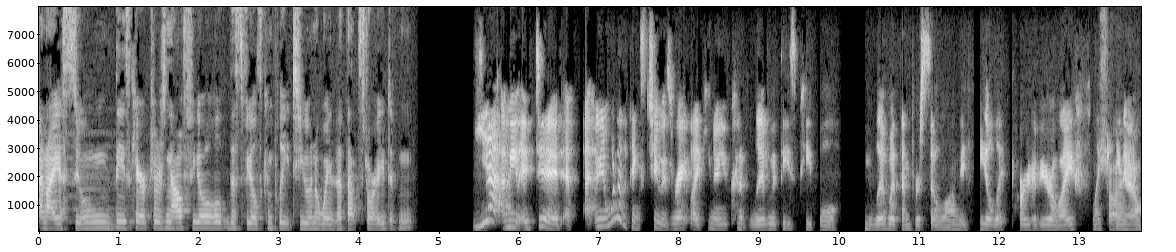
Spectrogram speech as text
and I assume these characters now feel this feels complete to you in a way that that story didn't. Yeah, I mean, it did. I mean, one of the things too is right, like you know, you kind of live with these people. You live with them for so long; they feel like part of your life. Like sure. you know,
